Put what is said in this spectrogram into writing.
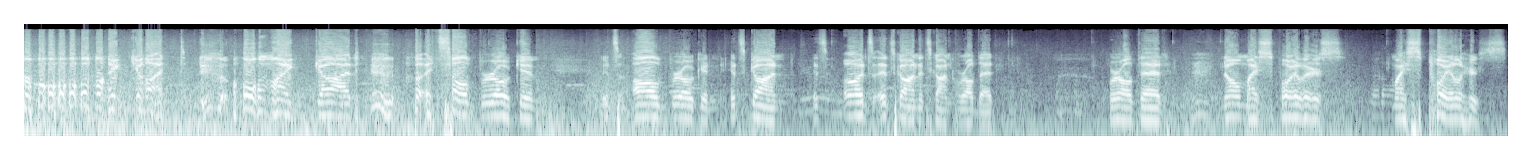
Oh my God. Oh my God. It's all broken. It's all broken. It's gone. It's oh, it's it's gone. It's gone. We're all dead. We're all dead. No, my spoilers. My spoilers.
